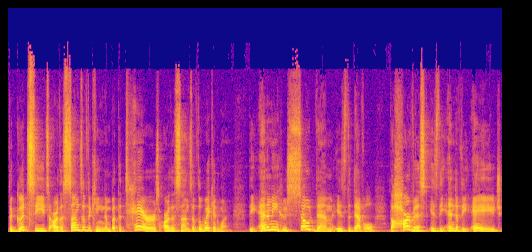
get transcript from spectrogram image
The good seeds are the sons of the kingdom, but the tares are the sons of the wicked one. The enemy who sowed them is the devil. The harvest is the end of the age,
